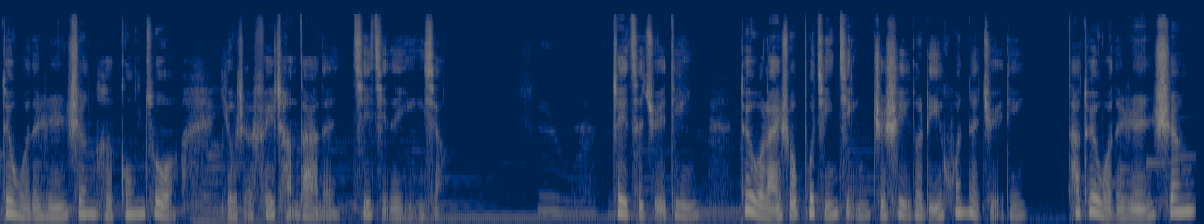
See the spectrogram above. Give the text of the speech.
对我的人生和工作有着非常大的积极的影响。这次决定对我来说不仅仅只是一个离婚的决定，它对我的人生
